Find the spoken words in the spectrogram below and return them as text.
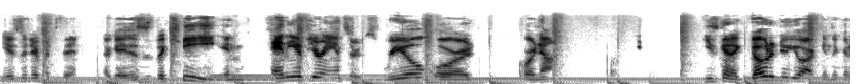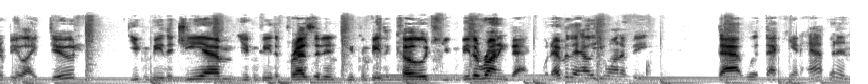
Here's the difference, Then, Okay, this is the key in any of your answers, real or or not. He's gonna go to New York, and they're gonna be like, "Dude, you can be the GM, you can be the president, you can be the coach, you can be the running back, whatever the hell you want to be. That would that can't happen in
